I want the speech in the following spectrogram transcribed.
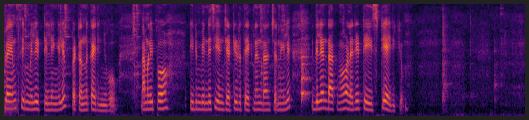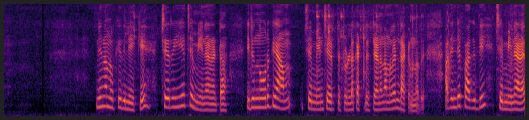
ഫ്ലെയിം സിമ്മിൽ ഇട്ടില്ലെങ്കിൽ പെട്ടെന്ന് കരിഞ്ഞു പോകും. നമ്മളിപ്പോൾ ഇരുമ്പിന്റെ ചീനച്ചട്ടി എടുത്തേക്കുന്നത് എന്താണെന്ന് വെച്ചിട്ടുണ്ടെങ്കിൽ ഇതിലുണ്ടാക്കുമ്പോൾ വളരെ ടേസ്റ്റി ആയിരിക്കും. ഇനി നമുക്കിതിലേക്ക് ചെറിയ ചെമ്മീനാണ് കേട്ടോ. ഇരുന്നൂറ് ഗ്രാം ചെമ്മീൻ ചേർത്തിട്ടുള്ള കട്ട്ലറ്റാണ് നമ്മൾ ഉണ്ടാക്കുന്നത്. അതിന്റെ പകുതി ചെമ്മീനാണ്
